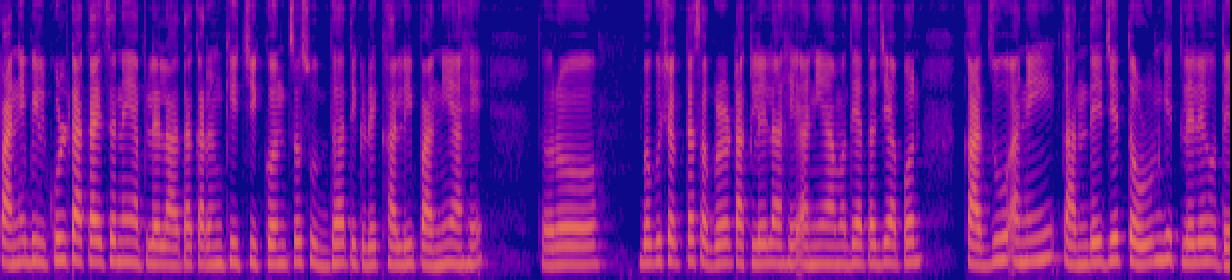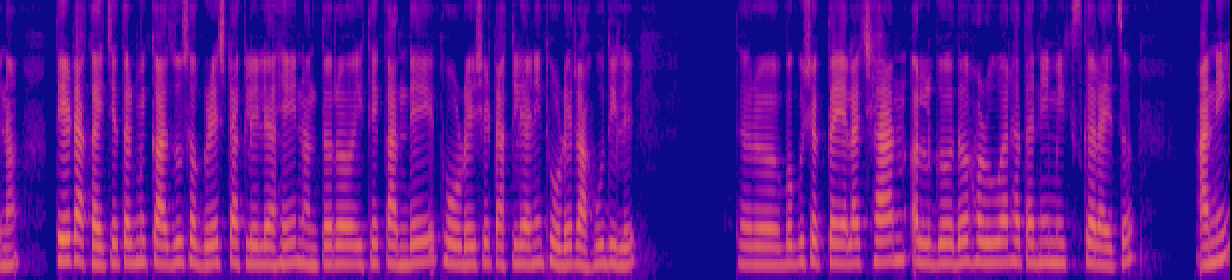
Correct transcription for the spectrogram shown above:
पाणी बिलकुल टाकायचं नाही आपल्याला आता कारण की चिकनचं सुद्धा तिकडे खाली पाणी आहे. तर बघू शकता सगळं टाकलेलं आहे आणि यामध्ये आता जे आपण काजू आणि कांदे जे तळून घेतलेले होते ना ते टाकायचे. तर मी काजू सगळेच टाकलेले आहे. नंतर इथे कांदे थोडेसे टाकले आणि थोडे राहू दिले. तर बघू शकता याला छान अलगद हळूवार हाताने मिक्स करायचं आणि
